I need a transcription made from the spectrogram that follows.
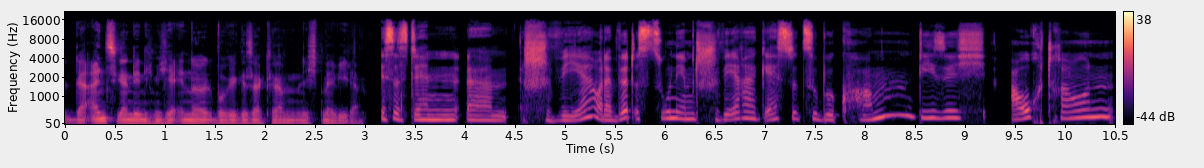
der einzige, an den ich mich erinnere, wo wir gesagt haben, nicht mehr wieder. Ist es denn ähm, schwer oder wird es zunehmend schwerer, Gäste zu bekommen, die sich auch trauen,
